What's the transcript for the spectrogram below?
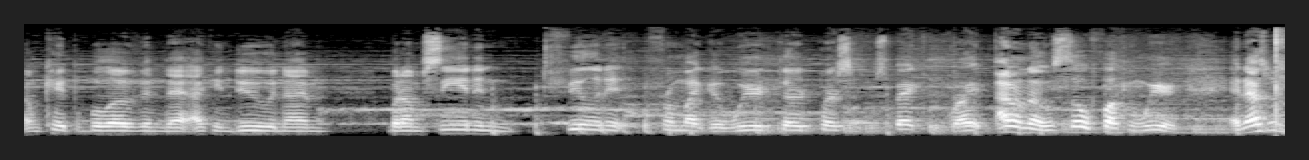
I'm capable of and that I can do and I'm but I'm seeing and feeling it from like a weird third person perspective, right? I don't know, it's so fucking weird. And that's what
